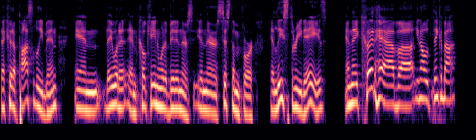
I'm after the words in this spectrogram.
that could have possibly been, and they would have, and cocaine would have been in their in their system for at least three days, and they could have, uh, you know, think about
